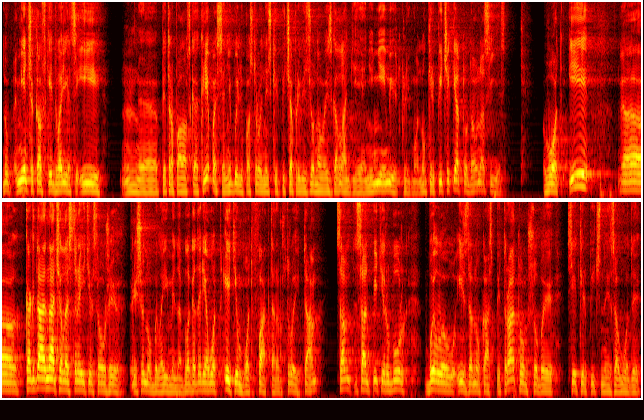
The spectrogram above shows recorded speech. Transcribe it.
Ну, Меншиковский дворец и э, Петропавловская крепость, они были построены из кирпича, привезенного из Голландии, и они не имеют клейма, но кирпичики оттуда у нас есть. Вот, и Э, когда началось строительство, уже решено было именно благодаря вот этим вот факторам строить там. Сам Санкт-Петербург был издан указ Петра о том, чтобы все кирпичные заводы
